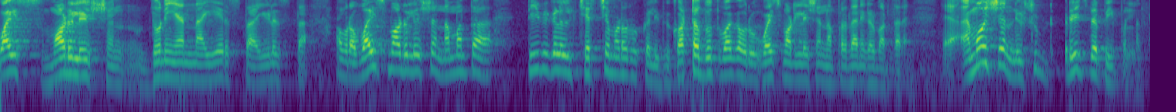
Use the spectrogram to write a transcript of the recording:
ವಾಯ್ಸ್ ಮಾಡ್ಯುಲೇಷನ್ ಧ್ವನಿಯನ್ನು ಏರಿಸ್ತಾ, ಇಳಿಸ್ತಾ, ಅವರ ವಾಯ್ಸ್ ಮಾಡ್ಯುಲೇಷನ್ ನಮ್ಮಂಥ ಟಿ ವಿಗಳಲ್ಲಿ ಚರ್ಚೆ ಮಾಡೋರು ಕಲಿಬೇಕು. ಅಷ್ಟದ್ಭುತವಾಗಿ ಅವರು ವಾಯ್ಸ್ ಮಾಡ್ಯುಲೇಷನ್ನ ಪ್ರಧಾನಿಗಳು ಮಾಡ್ತಾರೆ. Emotion it should reach the people ಅಂತ.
